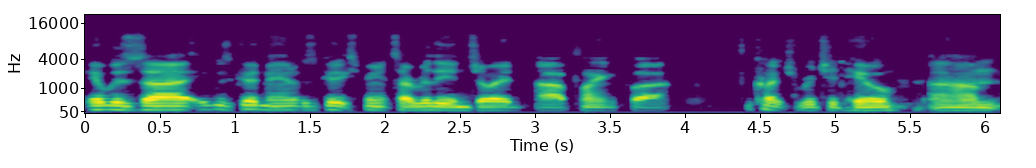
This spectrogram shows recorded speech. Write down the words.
It was uh, it was good, man. It was a good experience. I really enjoyed uh, playing for Coach Richard Hill um,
